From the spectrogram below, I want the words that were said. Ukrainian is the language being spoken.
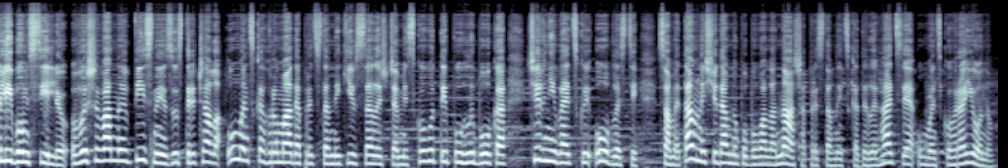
Хлібом сіллю, вишиваною піснею зустрічала Уманська громада представників селища міського типу Глибока Чернівецької області. Саме там нещодавно побувала наша представницька делегація Уманського району.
